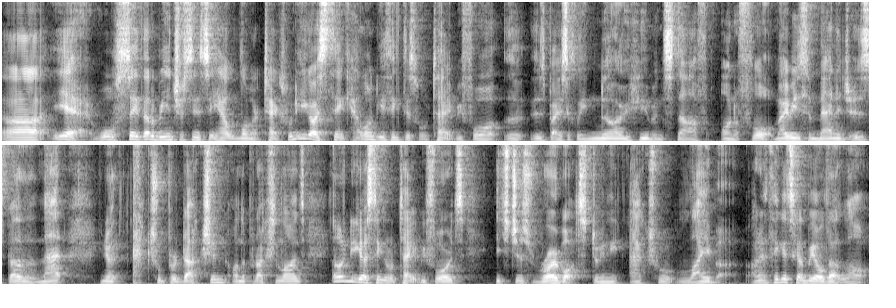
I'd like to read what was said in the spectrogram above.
Uh, yeah, we'll see. That'll be interesting to see how long it takes. What do you guys think? How long do you think this will take before there's basically no human staff on a floor? Maybe some managers, but other than that, you know, actual production on the production lines. How long do you guys think it'll take before it's it's just robots doing the actual labor? I don't think it's going to be all that long.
